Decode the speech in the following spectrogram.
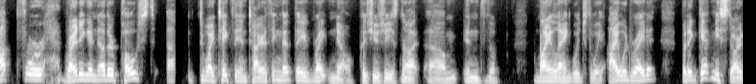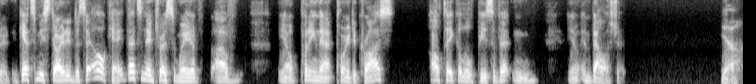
up for writing another post. Uh, do I take the entire thing that they write? No, because usually it's not um, in the my language the way I would write it. But it get me started. It gets me started to say, oh, okay, that's an interesting way of of you know putting that point across. I'll take a little piece of it and you know embellish it. Yeah,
